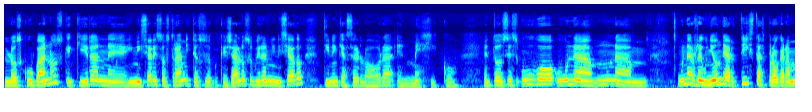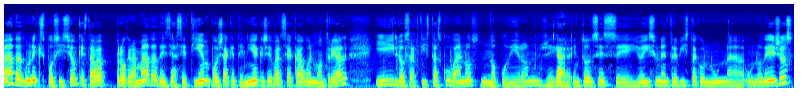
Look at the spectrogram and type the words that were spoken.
los cubanos que quieran eh, iniciar esos trámites o que ya los hubieran iniciado, tienen que hacerlo ahora en México. Entonces, hubo una... una una reunión de artistas programada, una exposición que estaba programada desde hace tiempo, ya que tenía que llevarse a cabo en Montreal, y los artistas cubanos no pudieron llegar. Entonces eh, yo hice una entrevista con una, uno de ellos,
